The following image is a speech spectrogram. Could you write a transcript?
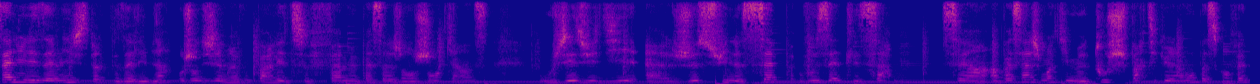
Salut les amis, j'espère que vous allez bien. Aujourd'hui, j'aimerais vous parler de ce fameux passage dans Jean 15 où Jésus dit euh, Je suis le cep, vous êtes les sarmes. C'est un, passage, moi, qui me touche particulièrement parce qu'en fait,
